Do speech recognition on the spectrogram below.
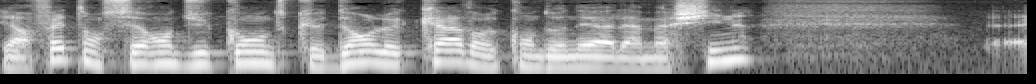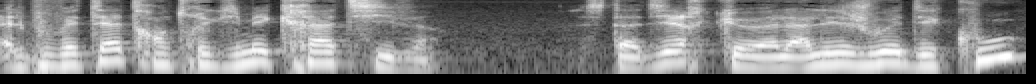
Et en fait, on s'est rendu compte que dans le cadre qu'on donnait à la machine, elle pouvait être entre guillemets créative. C'est-à-dire qu'elle allait jouer des coups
